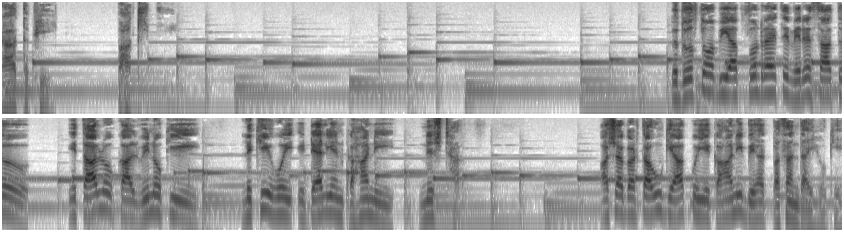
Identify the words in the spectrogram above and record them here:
रात अभी बाकी थी। तो दोस्तों, अभी आप सुन रहे थे मेरे साथ इतालो कालविनो की लिखी हुई इटालियन कहानी निष्ठा। आशा करता हूँ कि आपको ये कहानी बेहद पसंद आई होगी।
